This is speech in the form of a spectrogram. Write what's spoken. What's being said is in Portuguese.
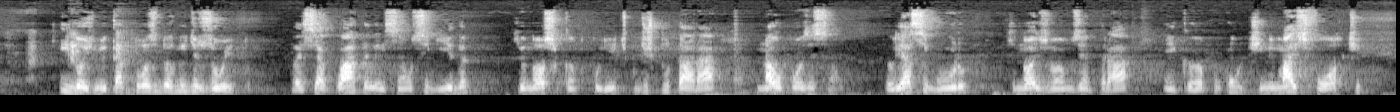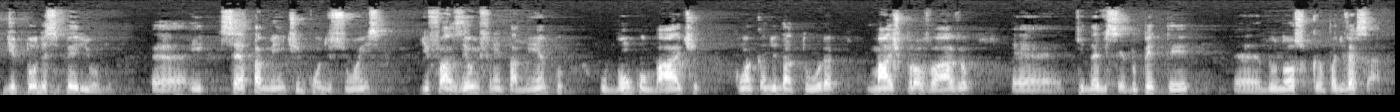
em 2014 e 2018. Vai ser a quarta eleição seguida que o nosso campo político disputará na oposição eu lhe asseguro que nós vamos entrar em campo com o time mais forte de todo esse período. É, e certamente em condições de fazer o enfrentamento, o bom combate com a candidatura mais provável, é, que deve ser do PT, é, do nosso campo adversário.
